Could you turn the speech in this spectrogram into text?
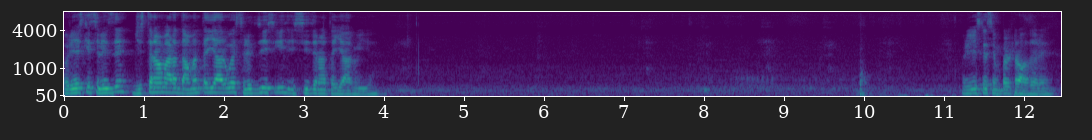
और ये इसकी स्लीव्स है। जिस तरह हमारा दामन तैयार हुआ है स्लीव्स भी इसकी इसी तरह तैयार हुई है। और ये इसका सिंपल ट्राउज़र है।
